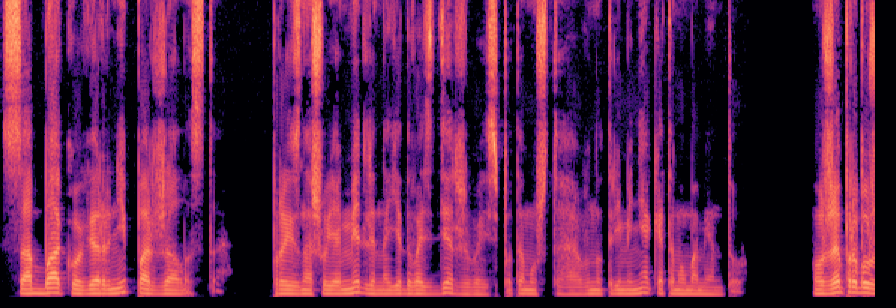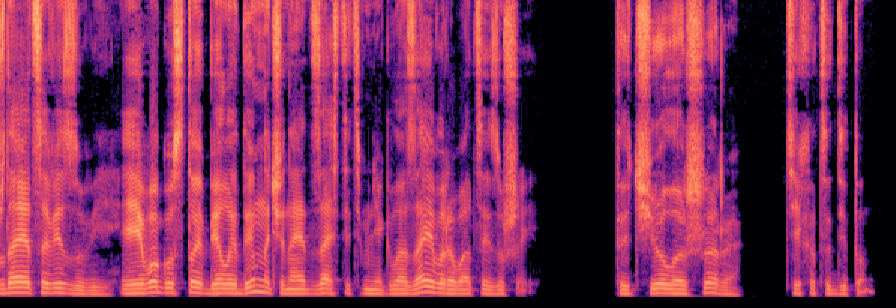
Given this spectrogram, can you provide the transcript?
«Собаку верни, пожалуйста», — произношу я медленно, едва сдерживаясь, потому что внутри меня к этому моменту уже пробуждается Везувий, и его густой белый дым начинает застить мне глаза и вырываться из ушей. «Ты чё, лошара?» — тихо цедит он.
